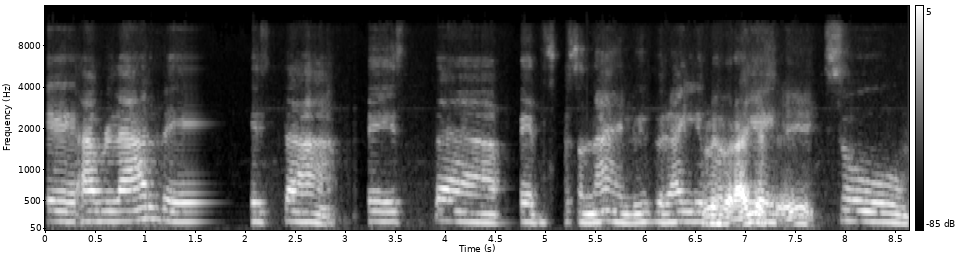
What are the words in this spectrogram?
eh, hablar de esta, personaje, Luis Braille. Luis Braille, sí. Su,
